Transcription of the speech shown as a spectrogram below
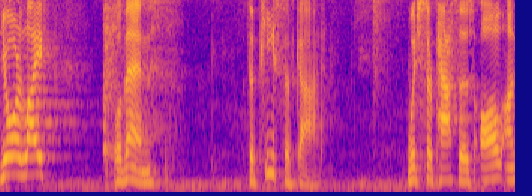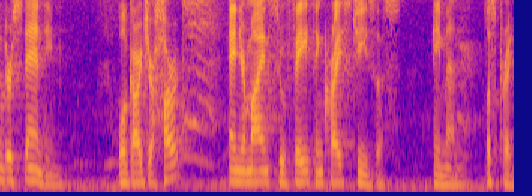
your life, well, then the peace of God, which surpasses all understanding, will guard your hearts and your minds through faith in Christ Jesus. Amen. Let's pray.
